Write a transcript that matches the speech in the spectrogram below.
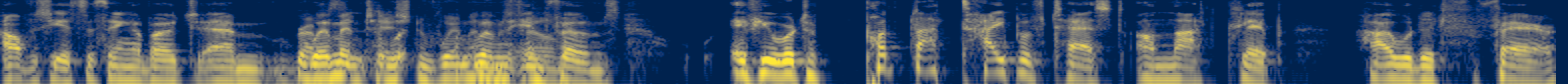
obviously it's a thing about um, women, women, women in, in films. If you were to put that type of test on that clip, how would it fare?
